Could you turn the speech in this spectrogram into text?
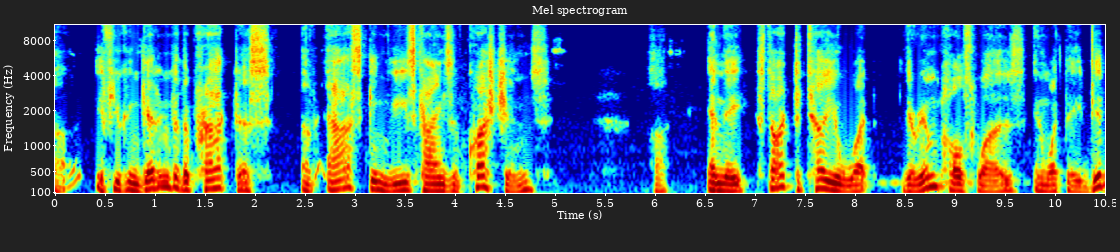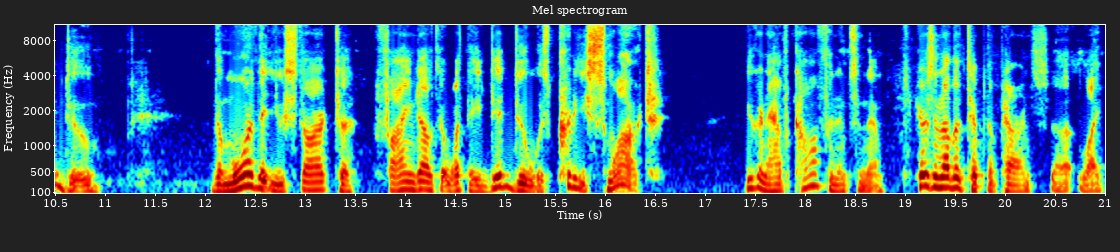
uh, if you can get into the practice of asking these kinds of questions, uh, and they start to tell you what their impulse was and what they did do, the more that you start to find out that what they did do was pretty smart, you're going to have confidence in them. Here's another tip that parents uh, like.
